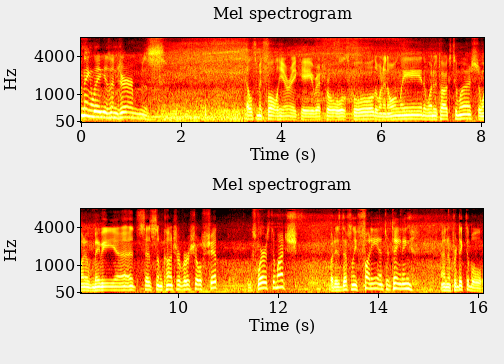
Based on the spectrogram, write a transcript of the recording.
evening, ladies and germs. Elton McFall here, aka Retro Old School, the one and only, the one who talks too much, the one who maybe uh, says some controversial shit, who swears too much, but is definitely funny, entertaining, and unpredictable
